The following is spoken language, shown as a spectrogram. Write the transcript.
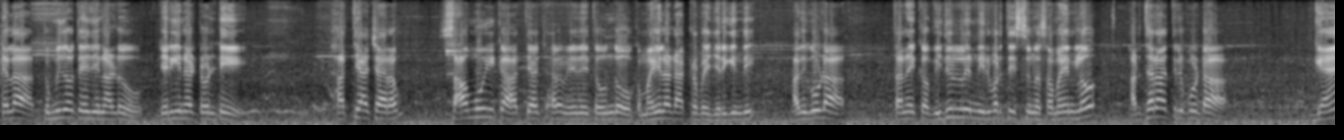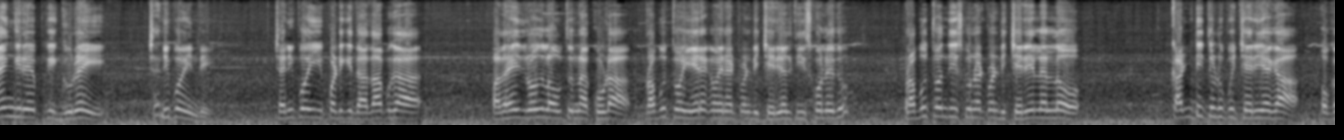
నెల తొమ్మిదో తేదీ నాడు జరిగినటువంటి అత్యాచారం సామూహిక అత్యాచారం ఏదైతే ఉందో ఒక మహిళా డాక్టర్పై జరిగింది. అది కూడా తన యొక్క విధుల్ని నిర్వర్తిస్తున్న సమయంలో అర్ధరాత్రి పూట గ్యాంగ్ రేప్కి గురై చనిపోయింది. చనిపోయి ఇప్పటికి దాదాపుగా పదహైదు రోజులు అవుతున్నా కూడా ప్రభుత్వం ఏ రకమైనటువంటి చర్యలు తీసుకోలేదు. ప్రభుత్వం తీసుకున్నటువంటి చర్యలలో కంటి తుడుపు చర్యగా ఒక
